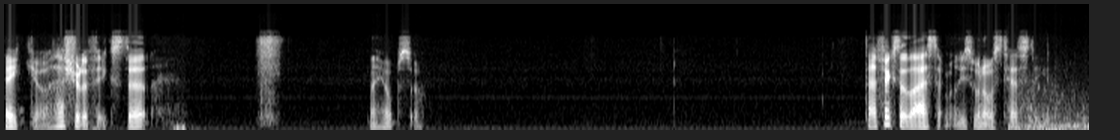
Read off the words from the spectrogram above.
There you go. That should have fixed it. I hope so. That fixed it last time, at least when I was testing it.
